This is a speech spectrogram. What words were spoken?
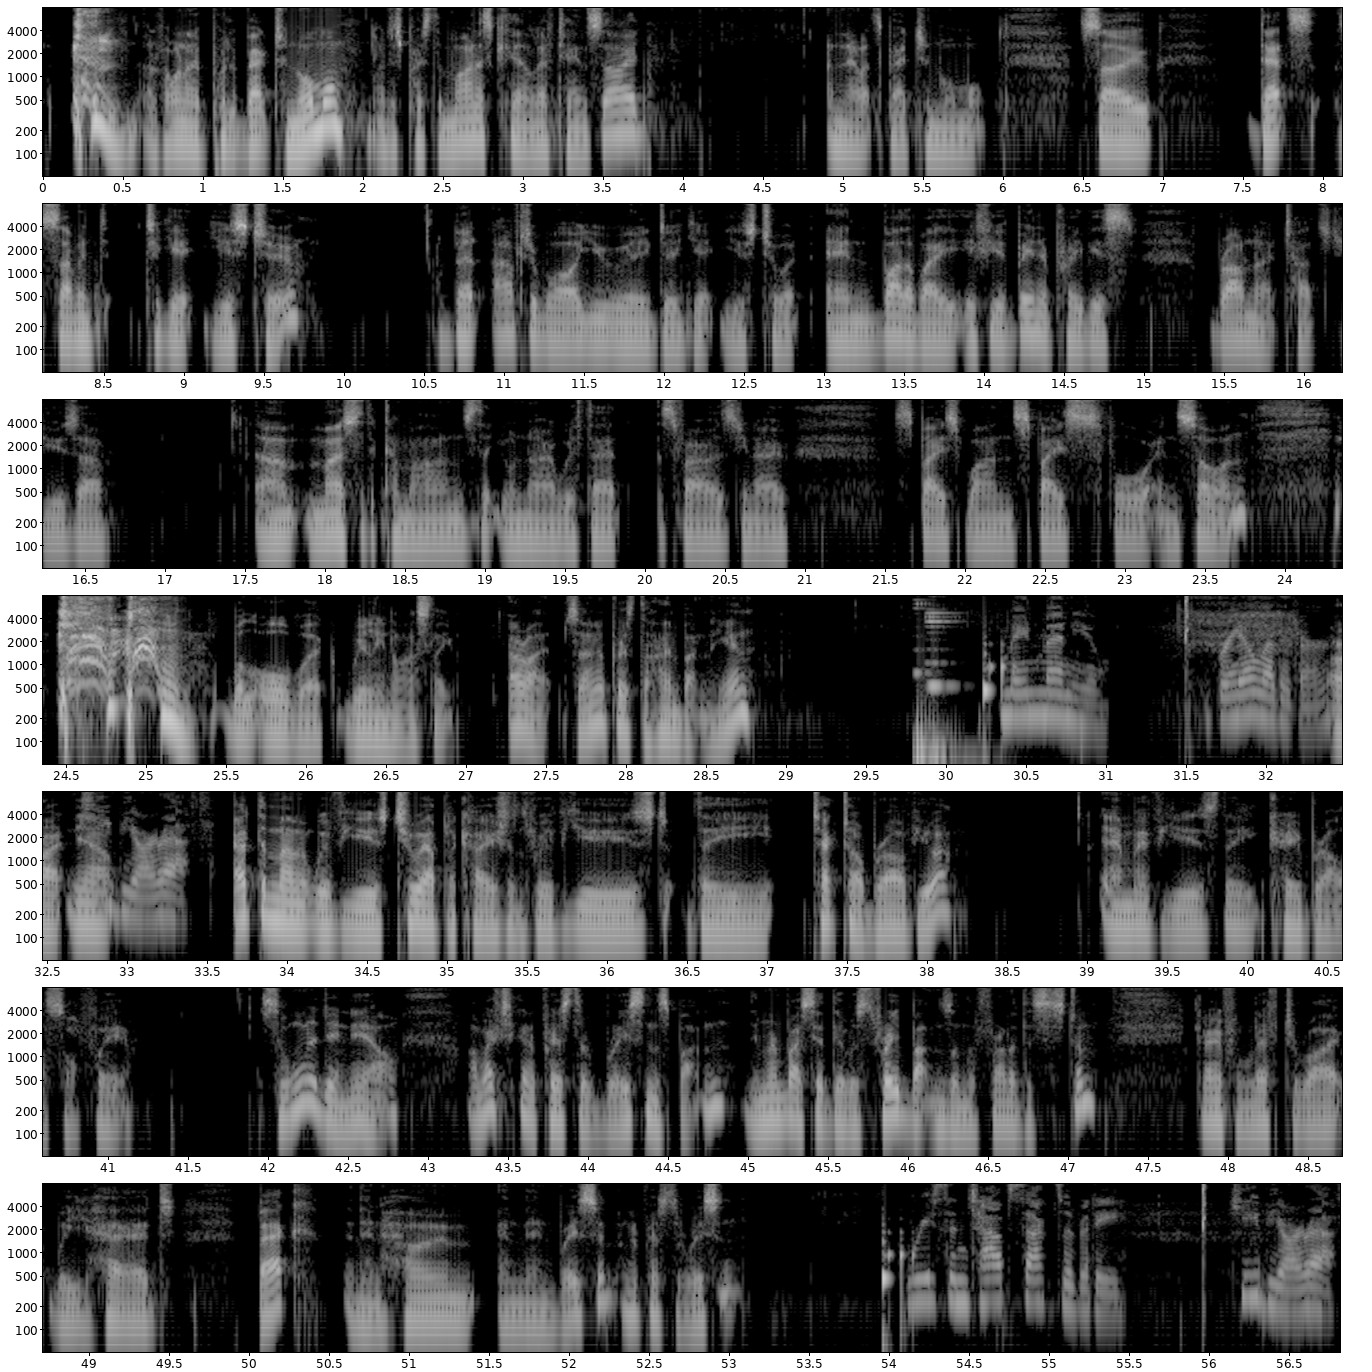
if I want to put it back to normal, I just press the minus key on the left hand side, and now it's back to normal. So that's something to get used to. But after a while, you really do get used to it. And by the way, if you've been a previous Braille Note Touch user, um, most of the commands that you'll know with that, as far as you know, space one, space four, and so on, will all work really nicely. All right, so I'm going to press the home button again. Main menu. Braille editor. All right, now- TBRF. At the moment, we've used two applications. We've used the Tactile Braille Viewer and we've used the Key Braille software. So what I'm going to do now, I'm actually going to press the Recents button. Remember I said there was three buttons on the front of the system. Going from left to right, we had back and then home and then recent. I'm going to press the recent. Recent tabs activity. Key BRF.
